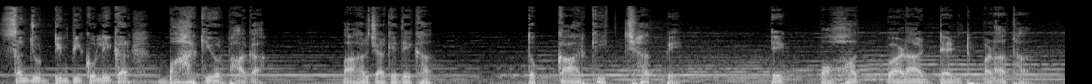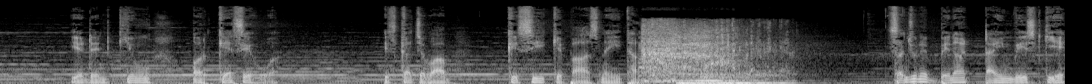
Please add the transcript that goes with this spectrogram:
संजू डिम्पी को लेकर बाहर की ओर भागा। बाहर जाके देखा तो कार की छत पे एक बहुत बड़ा डेंट पड़ा था। यह डेंट क्यों और कैसे हुआ? इसका जवाब किसी के पास नहीं था। संजू ने बिना टाइम वेस्ट किए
